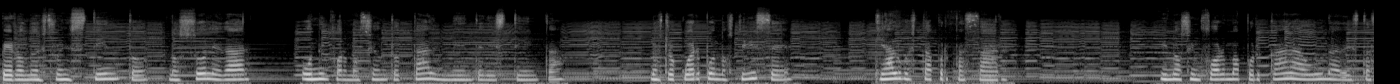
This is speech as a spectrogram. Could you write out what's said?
pero nuestro instinto nos suele dar una información totalmente distinta. Nuestro cuerpo nos dice que algo está por pasar y nos informa por cada una de estas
